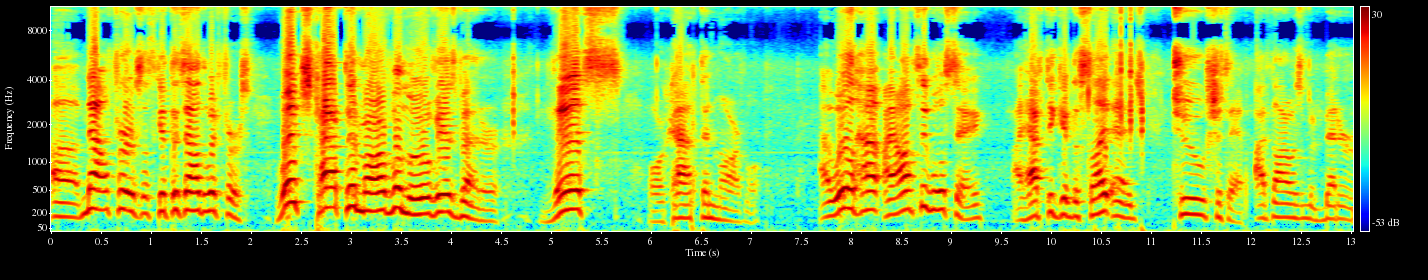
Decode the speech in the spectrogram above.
Uh, now, first, let's get this out of the way first. Which Captain Marvel movie is better? This or Captain Marvel? I will have, I honestly will say, I have to give the slight edge to Shazam. I thought it was a bit better.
